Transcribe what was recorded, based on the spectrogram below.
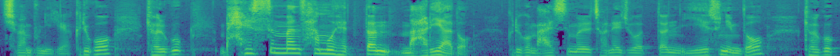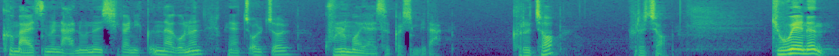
집안 분위기가 그리고 결국 말씀만 사모했던 마리아도 그리고 말씀을 전해 주었던 예수님도 결국 그 말씀을 나누는 시간이 끝나고는 그냥 쫄쫄 굶어야 했을 것입니다. 그렇죠? 그렇죠. 교회는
